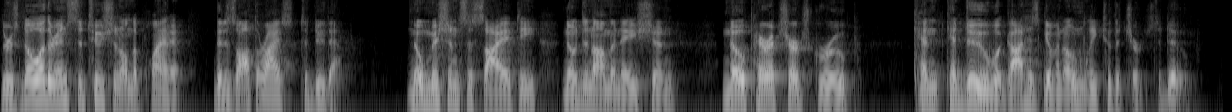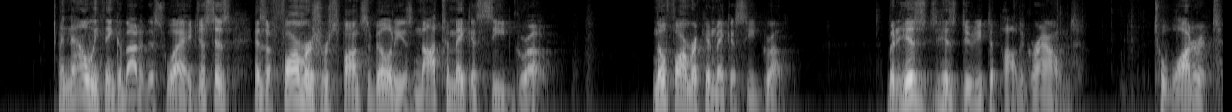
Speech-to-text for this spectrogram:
There's no other institution on the planet that is authorized to do that. No mission society, no denomination, no parachurch group can, can do what God has given only to the church to do. And now we think about it this way just as, as a farmer's responsibility is not to make a seed grow, no farmer can make a seed grow. But it is his duty to plow the ground, to water it,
